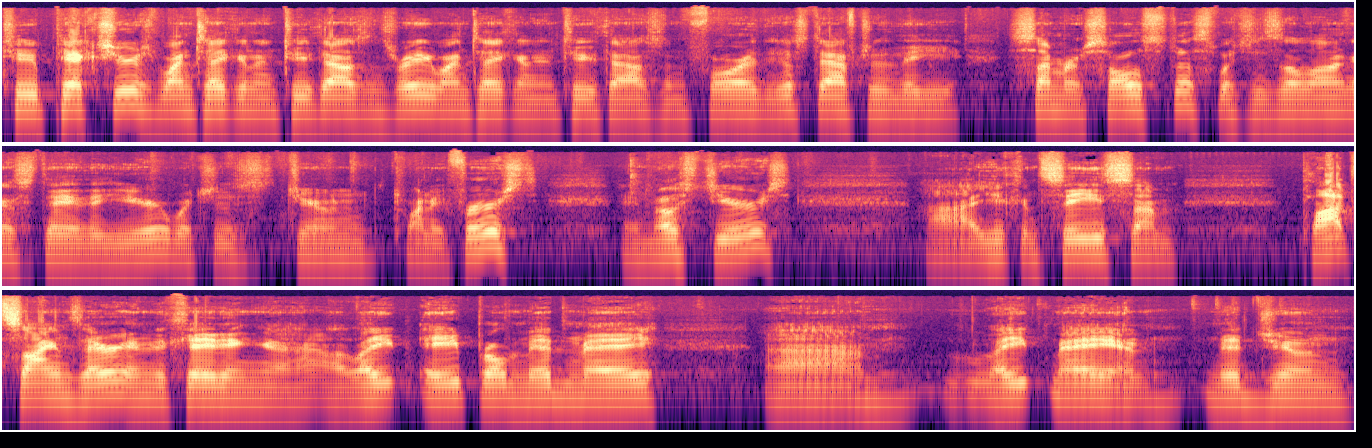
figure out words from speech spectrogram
two pictures, one taken in 2003, one taken in 2004, just after the summer solstice, which is the longest day of the year, which is June 21st in most years. Uh, you can see some plot signs there indicating uh, late April, mid May, um, late May, and mid June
